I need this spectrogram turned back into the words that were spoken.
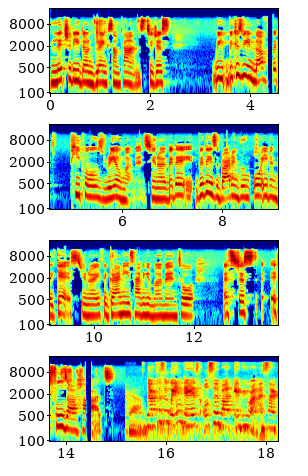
literally don't blink sometimes to just, we, because we're in love with people's real moments, you know, whether, whether it's the bride and groom or even the guest, you know, if a granny is having a moment or it's just, it fools our heart. Yeah. Yeah, because the wedding day is also about everyone. It's like,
